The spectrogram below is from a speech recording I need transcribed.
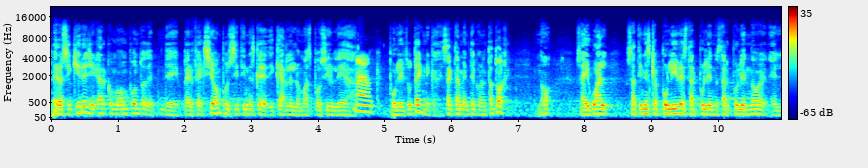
Pero si quieres llegar como a un punto de, de perfección, pues sí tienes que dedicarle lo más posible a Ah, pulir tu técnica, exactamente con el tatuaje, ¿no? O sea, igual, o sea, tienes que pulir, estar puliendo, estar puliendo el,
